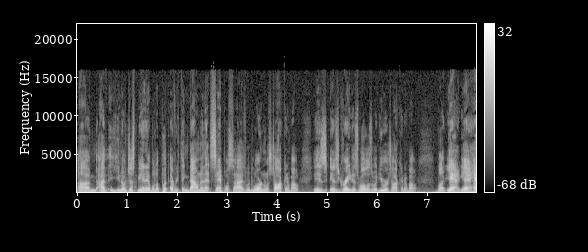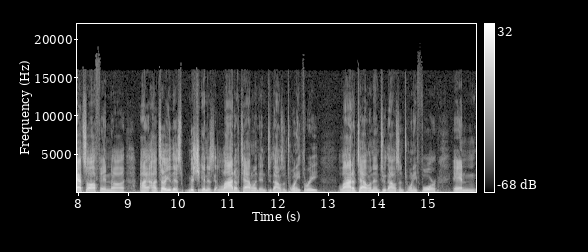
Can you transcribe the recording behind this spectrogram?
um, I, you know, just being able to put everything down in that sample size, what Lauren was talking about, is is great as well as what you were talking about. But yeah, yeah, hats off. And uh, I, tell you this: Michigan has a lot of talent in 2023, a lot of talent in 2024, and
